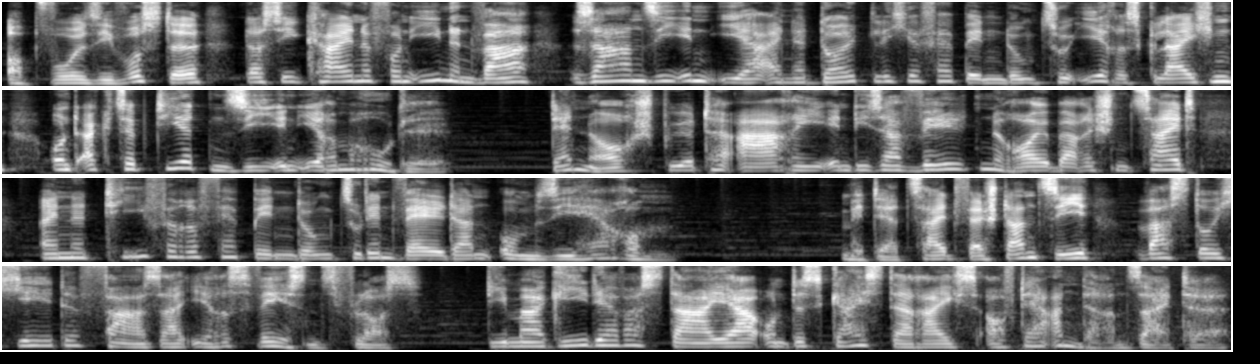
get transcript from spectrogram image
Obwohl sie wusste, dass sie keine von ihnen war, sahen sie in ihr eine deutliche Verbindung zu ihresgleichen und akzeptierten sie in ihrem Rudel. Dennoch spürte Ari in dieser wilden, räuberischen Zeit eine tiefere Verbindung zu den Wäldern um sie herum. Mit der Zeit verstand sie, was durch jede Faser ihres Wesens floss. Die Magie der Vastaya und des Geisterreichs auf der anderen Seite.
